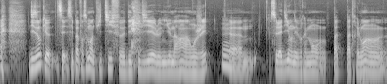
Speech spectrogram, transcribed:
disons que c'est pas forcément intuitif euh, d'étudier le milieu marin à Angers. Euh, cela dit, on est vraiment pas, pas très loin. hein.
